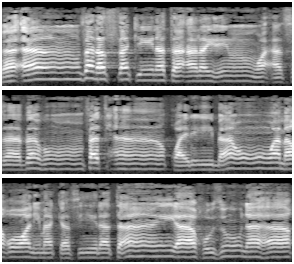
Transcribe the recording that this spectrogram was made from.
فأنزل السكينة عليهم وأسابهم فتحا قريبا ومغانم كثيرة ياخذونها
